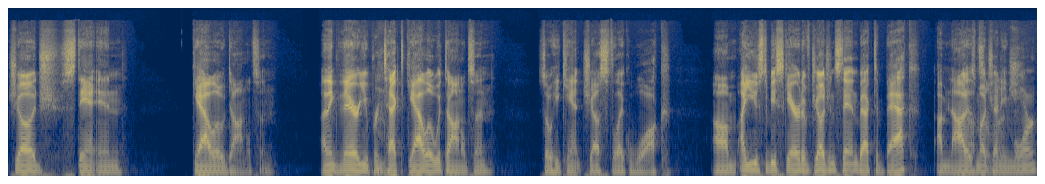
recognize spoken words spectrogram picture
Judge, Stanton, Gallo, Donaldson. I think there you protect Gallo with Donaldson so he can't just like walk. Um, I used to be scared of Judge and Stanton back to back. I'm not, as Not so much, much. anymore.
